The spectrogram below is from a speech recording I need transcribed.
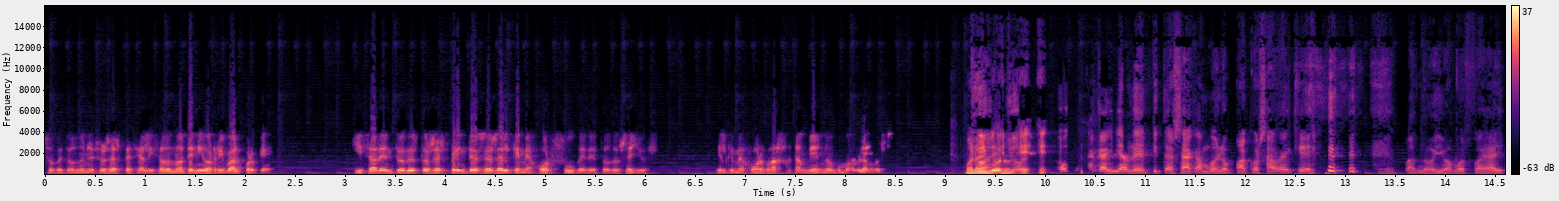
sobre todo en eso se ha especializado. No ha tenido rival porque quizá dentro de estos sprinters es el que mejor sube de todos ellos. Y el que mejor baja también, ¿no? Como hablamos. Bueno, yo, yo, eh, eh. caía de Peter Sagan, bueno, Paco sabe que cuando íbamos por ahí,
